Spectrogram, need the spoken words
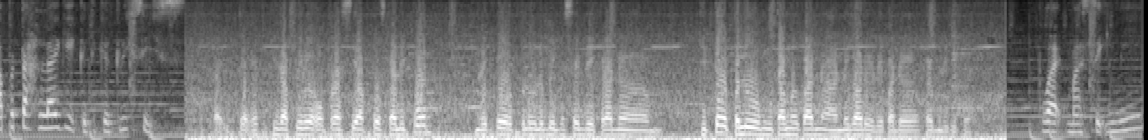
Apatah lagi ketika krisis. Tidak kira operasi apa sekalipun, mereka perlu lebih bersedia kerana kita perlu mengutamakan uh, negara daripada family kita. Buat masa ini,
